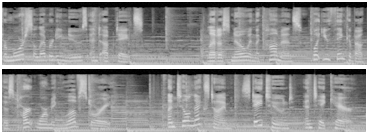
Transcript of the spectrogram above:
for more celebrity news and updates. Let us know in the comments what you think about this heartwarming love story. Until next time, stay tuned and take care.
